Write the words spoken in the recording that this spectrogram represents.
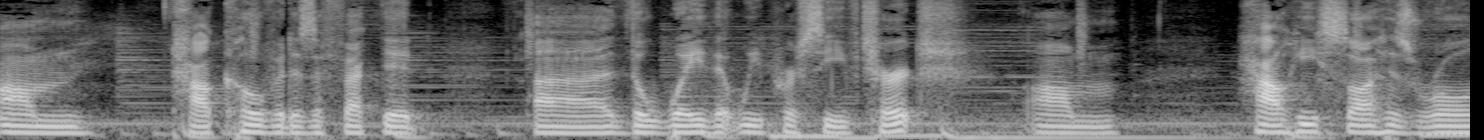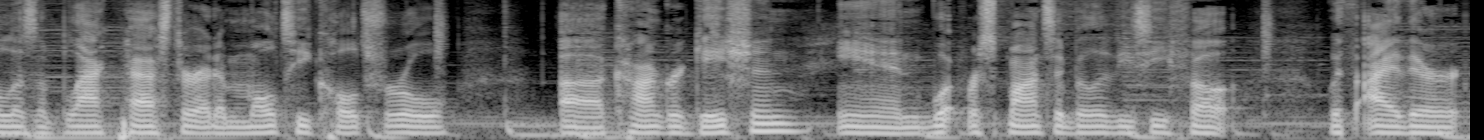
um, how COVID has affected uh, the way that we perceive church, um, how he saw his role as a black pastor at a multicultural uh, congregation, and what responsibilities he felt with either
